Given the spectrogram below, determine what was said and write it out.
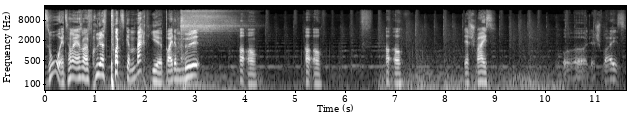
So, jetzt haben wir erstmal Frühjahrsputz gemacht hier bei dem Müll. Oh oh. Oh oh. Oh oh. Der Schweiß. Schweiß.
